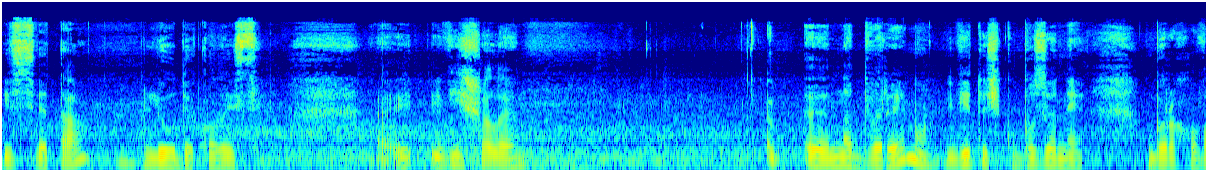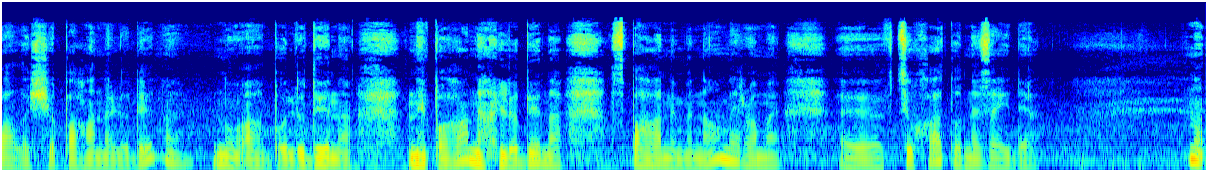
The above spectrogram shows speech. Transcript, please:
І свята люди колись вішали над дверима віточку бузини, бо рахувало, що погана людина, ну або людина не погана, а людина з поганими намірами е, в цю хату не зайде. Ну,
